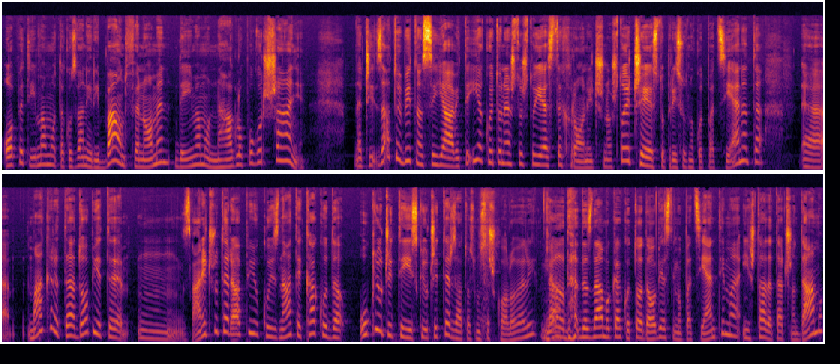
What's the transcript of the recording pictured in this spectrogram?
opet imamo takozvani rebound fenomen gde imamo naglo pogoršanje. Znači, zato je bitno da se javite, iako je to nešto što jeste hronično, što je često prisutno kod pacijenata, e, makar da dobijete mm, zvaničnu terapiju koju znate kako da uključite i isključite, jer zato smo se školovali, da. da, da znamo kako to da objasnimo pacijentima i šta da tačno damo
